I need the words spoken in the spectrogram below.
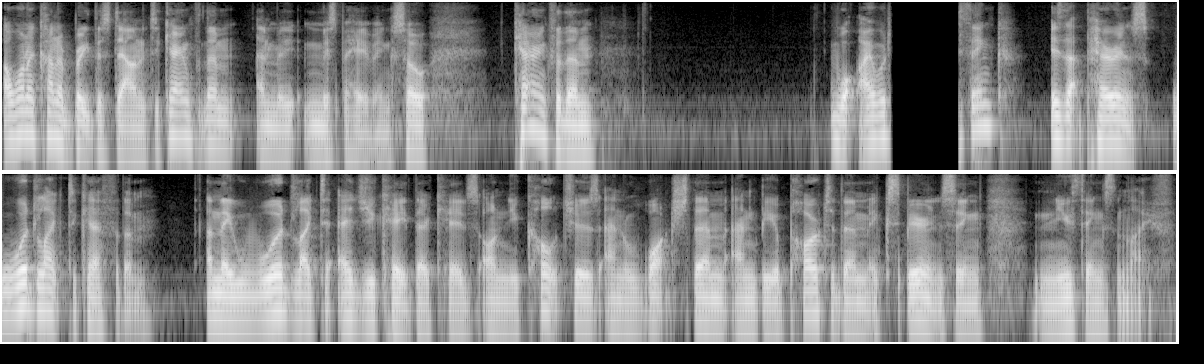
I want to kind of break this down into caring for them and misbehaving. So, caring for them, what I would think is that parents would like to care for them and they would like to educate their kids on new cultures and watch them and be a part of them experiencing new things in life.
